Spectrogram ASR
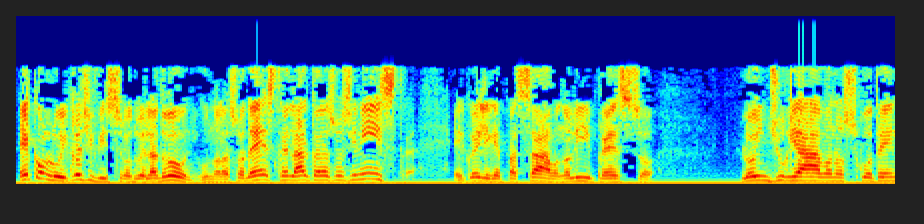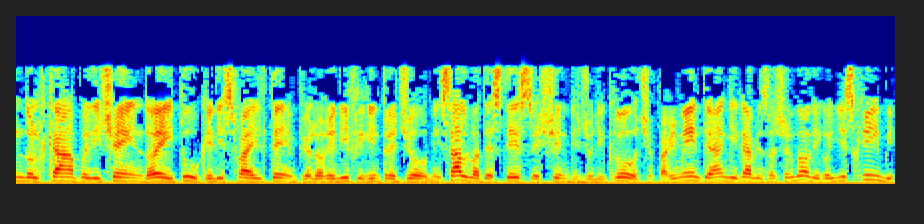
E con lui crocifissero due ladroni, uno alla sua destra e l'altro alla sua sinistra e quelli che passavano lì presso lo ingiuriavano scuotendo il capo e dicendo, ehi tu che disfai il Tempio e lo riedifichi in tre giorni, salva te stesso e scendi giù di croce. Parimenti anche i capi sacerdoti con gli scribi,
